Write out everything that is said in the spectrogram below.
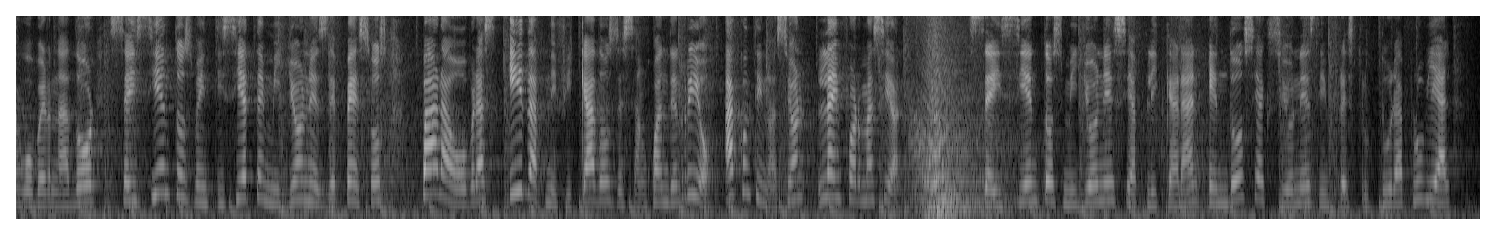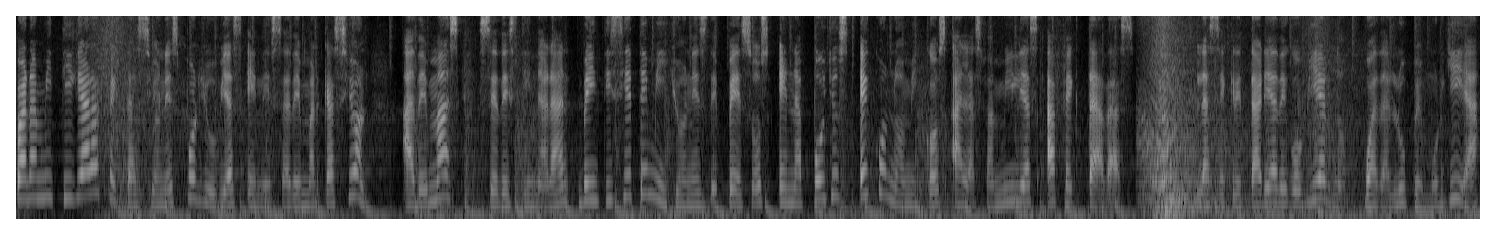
gobernador 627 millones de pesos para obras y damnificados de San Juan del Río. A continuación, la información. 600 millones se aplicarán en 12 acciones de infraestructura pluvial para mitigar afectaciones por lluvias en esa demarcación. Además, se destinarán 27 millones de pesos en apoyos económicos a las familias afectadas. La secretaria de Gobierno, Guadalupe Murguía,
